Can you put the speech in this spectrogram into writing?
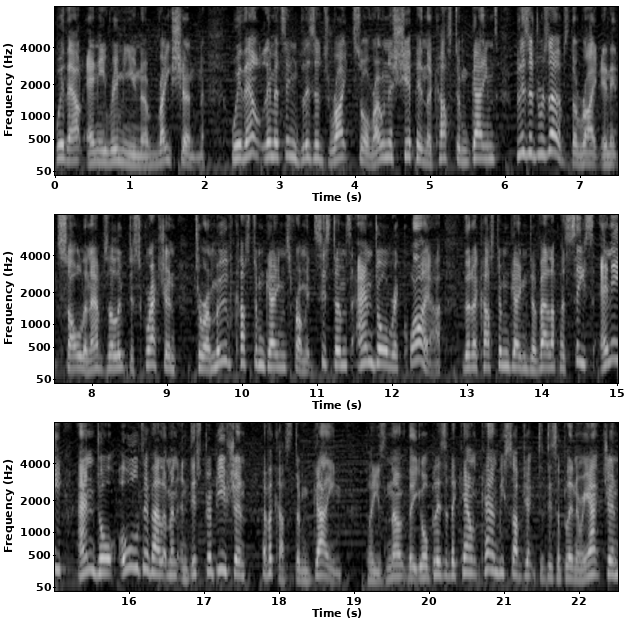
without any remuneration. Without limiting Blizzard's rights or ownership in the custom games, Blizzard reserves the right in its sole and absolute discretion to remove custom games from its systems and or require that a custom game developer cease any and or all development and distribution of a custom game. Please note that your Blizzard account can be subject to disciplinary action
